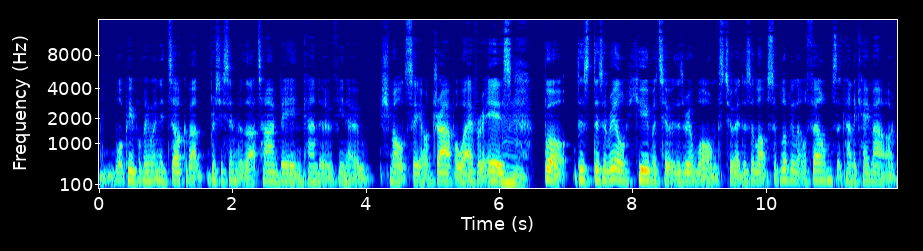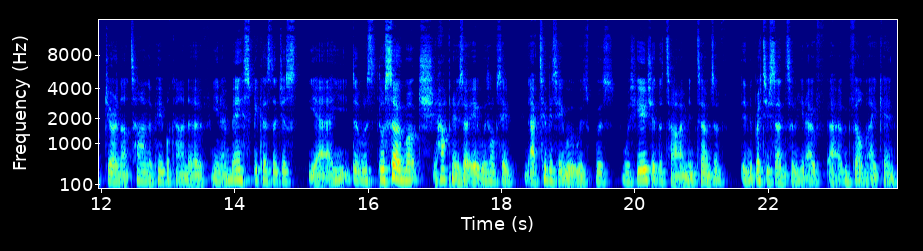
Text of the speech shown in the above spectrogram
what people mean when they talk about British cinema at that time being kind of, you know, schmaltzy or drab or whatever it is. Mm. But there's there's a real humour to it. There's a real warmth to it. There's a lots of lovely little films that kind of came out during that time that people kind of you know miss because they're just yeah there was there was so much happening. So it was obviously activity was was was huge at the time in terms of in the British sense of you know um, filmmaking.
